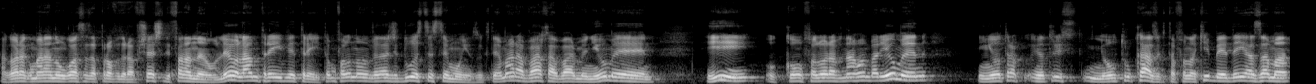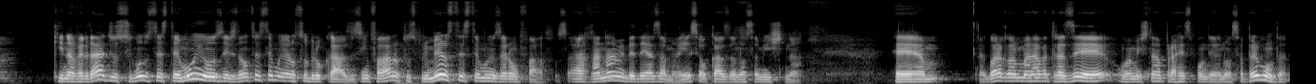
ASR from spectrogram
Agora a Gamara não gosta da prova do Rav Shesh, ele fala não. Leolam 3 v 3 Estamos falando na verdade de duas testemunhas. O que tem Maravach Bar Menyumen e o como falou Rav Nahman Bar Yumen em, outra, em, outro, em outro caso, que está falando aqui, Bedei Azama, que na verdade os segundos testemunhos, eles não testemunharam sobre o caso, sim falaram que os primeiros testemunhos eram falsos. Hanami Bedei Azama, esse é o caso da nossa Mishnah. É, Agora, agora Mará vai trazer uma Mishnah para responder a nossa pergunta.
